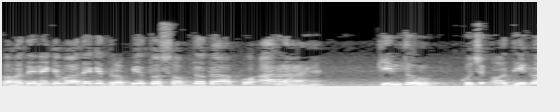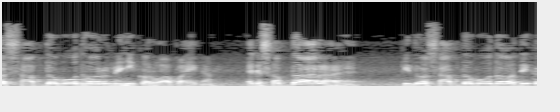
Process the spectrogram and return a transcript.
कह देने के बाद एक द्रव्य तो शब्द तो आपको आ रहा है, किंतु कुछ अधिक शब्द बोध और नहीं करवा पाएगा। एक शब्द आ रहा है, किंतु वो शब्द बोध अधिक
